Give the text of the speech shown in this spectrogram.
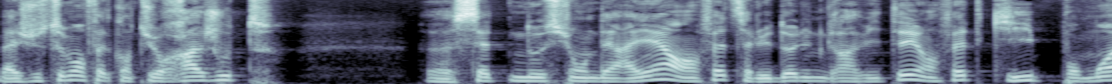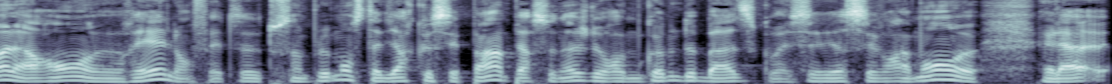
bah justement en fait quand tu rajoutes euh, cette notion derrière en fait ça lui donne une gravité en fait qui pour moi la rend euh, réelle en fait tout simplement c'est à dire que c'est pas un personnage de rom-com de base quoi c'est vraiment elle a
